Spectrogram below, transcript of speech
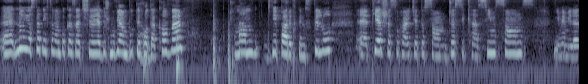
E, no i ostatnie chcę Wam pokazać, e, jak już mówiłam, buty chodakowe. Mam dwie pary w tym stylu. E, pierwsze, słuchajcie, to są Jessica Simpsons. Nie wiem ile,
